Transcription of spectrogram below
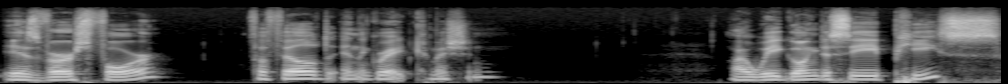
is verse 4 fulfilled in the Great Commission? Are we going to see peace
